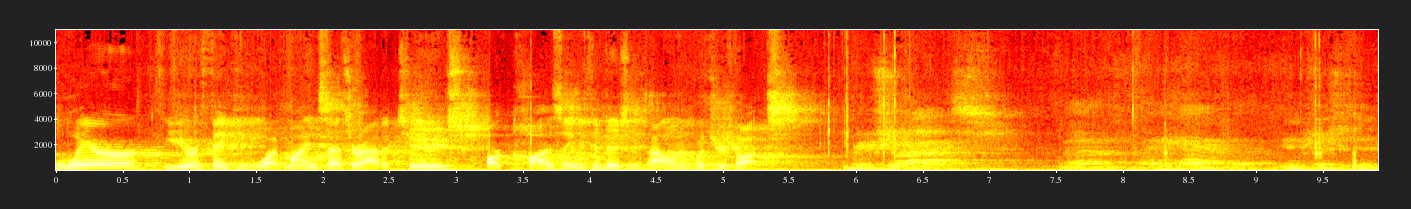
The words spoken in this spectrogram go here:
where you're thinking. What mindsets or attitudes are causing divisions? Alan, what's your thoughts? Preacheritis. When they have the interest in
